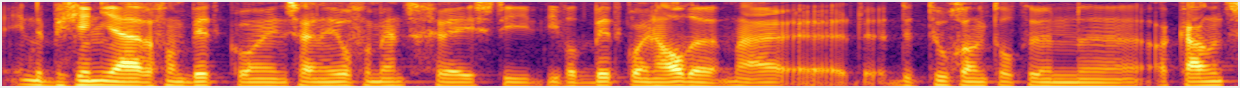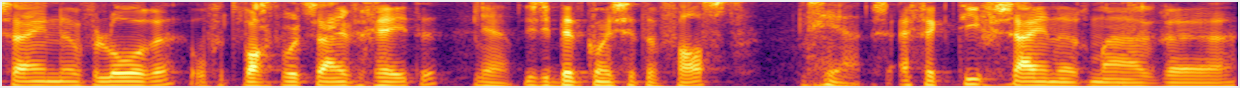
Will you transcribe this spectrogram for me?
in de beginjaren van Bitcoin zijn er heel veel mensen geweest die, die wat Bitcoin hadden, maar eh, de, de toegang tot hun eh accounts zijn eh, verloren of het wachtwoord zijn vergeten. ja. Dus die Bitcoins zitten vast. ja. Dus effectief zijn er maar, eh,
